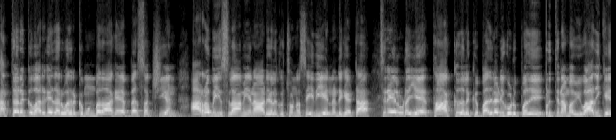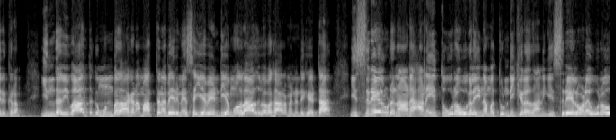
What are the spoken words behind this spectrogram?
கத்தருக்கு வருகை தருவதற்கு முன்பதாக பெசக்ஷியன் அரபு இஸ்லாமிய நாடுகளுக்கு சொன்ன செய்தி என்னன்னு கேட்டால் இஸ்ரேலுடைய தாக்குதலுக்கு பதிலடி கொடுப்பது குறித்து நம்ம விவாதிக்க இருக்கிறோம். இந்த விவாதத்துக்கு முன்பதாக நம்ம அத்தனை பேருமே செய்ய வேண்டிய முதலாவது விவகாரம் என்னன்னு கேட்டால் இஸ்ரேலுடனான அனைத்து உறவுகளையும் நம்ம துண்டிக்கிறது தான் நீங்கள் இஸ்ரேலோட உறவு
